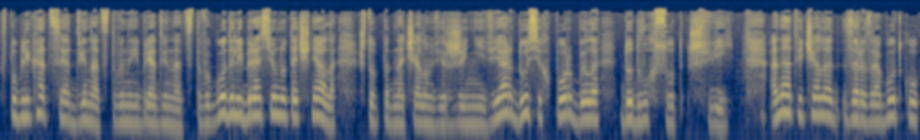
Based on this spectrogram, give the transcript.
В публикации от 12 ноября 2012 года Либерасьон уточняла, что под началом Виржинии Виар до сих пор было до 200 швей. Она отвечала за разработку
